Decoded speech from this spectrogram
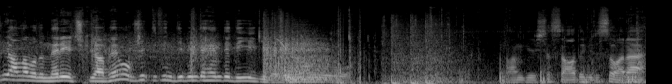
Şurayı anlamadım nereye çıkıyor abi? Hem objektifin dibinde hem de değil gibi. Oo. Tam girişte sağda birisi var ha.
